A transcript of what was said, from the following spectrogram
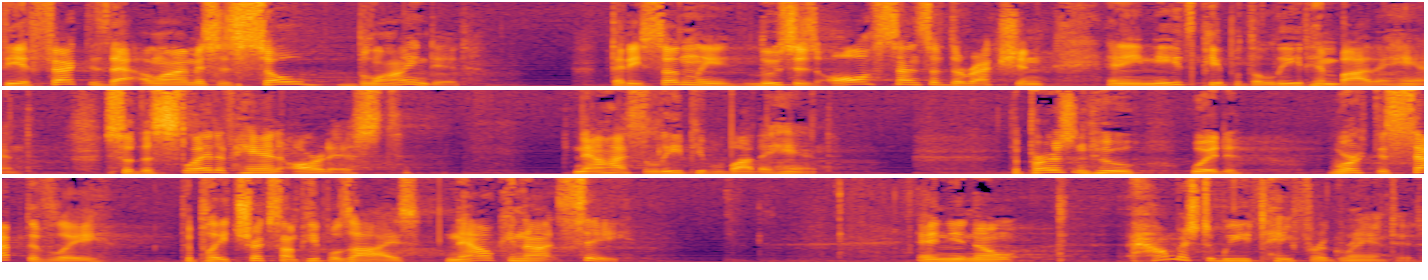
The effect is that Elymas is so blinded that he suddenly loses all sense of direction and he needs people to lead him by the hand. So the sleight of hand artist now has to lead people by the hand. The person who would work deceptively to play tricks on people's eyes now cannot see. And you know, how much do we take for granted?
